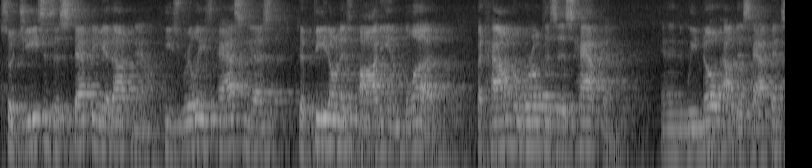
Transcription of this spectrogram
So Jesus is stepping it up now. He's really asking us to feed on his body and blood. But how in the world does this happen? And we know how this happens.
